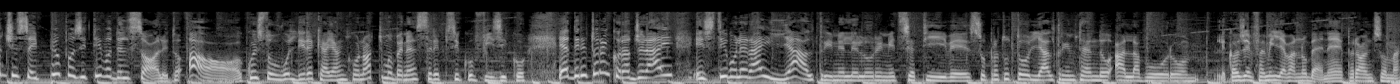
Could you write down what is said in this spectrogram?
Oggi sei più positivo del solito. Oh, questo vuol dire che hai anche un ottimo benessere psicofisico e addirittura incoraggerai e stimolerai gli altri nelle loro iniziative, soprattutto gli altri intendo al lavoro. Le cose in famiglia vanno bene, eh, però insomma,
